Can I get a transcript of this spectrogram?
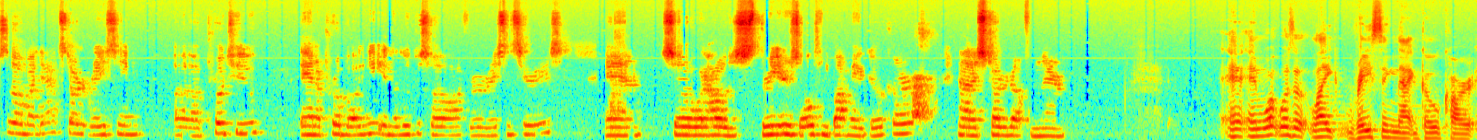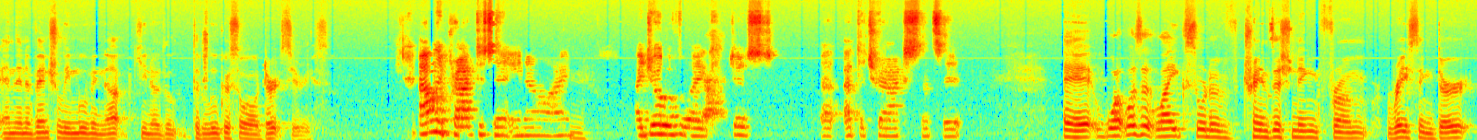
So my dad started racing uh, Pro 2 and a Pro Buggy in the Lucas Oil Off-Road Racing Series. And so when I was three years old, he bought me a go-kart, and I started out from there. And, and what was it like racing that go-kart and then eventually moving up, you know, the, the Lucas Oil Dirt Series? I only practiced it, you know. I mm. I drove like just at, at the tracks. That's it. Uh, what was it like, sort of transitioning from racing dirt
